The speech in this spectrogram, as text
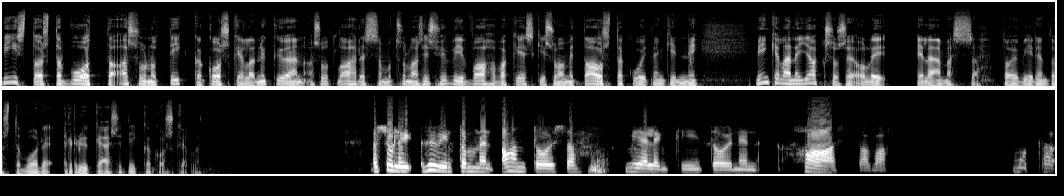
15 vuotta asunut Tikkakoskella, nykyään asut Lahdessa, mutta sulla on siis hyvin vahva Keski-Suomi tausta kuitenkin, niin minkälainen jakso se oli elämässä, toi 15 vuoden rykäsy Tikkakoskella? No se oli hyvin tuommoinen antoisa, mielenkiintoinen, haastava mutta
